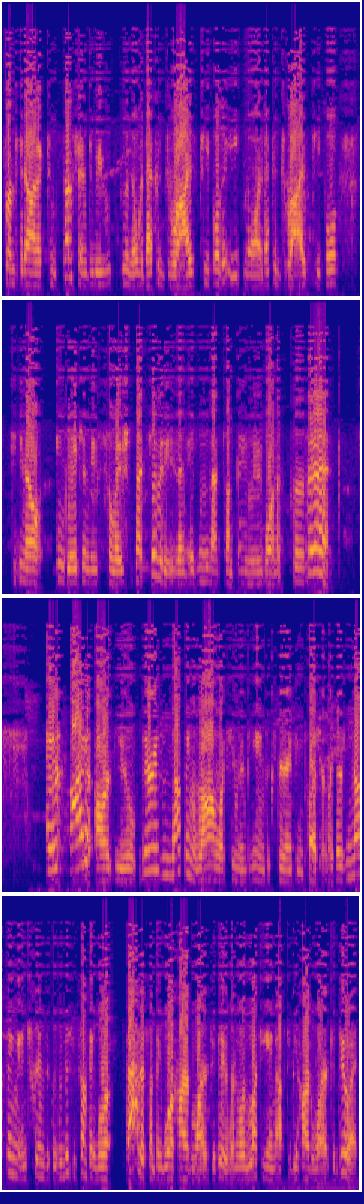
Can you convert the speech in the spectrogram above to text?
from hedonic consumption? Do we, you know, that could drive people to eat more. That could drive people to, you know, engage in these salacious activities. And isn't that something we want to prevent? And I argue there is nothing wrong with human beings experiencing pleasure. Like there's nothing intrinsically. This is something we're that is something we're hardwired to do, and we're lucky enough to be hardwired to do it.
